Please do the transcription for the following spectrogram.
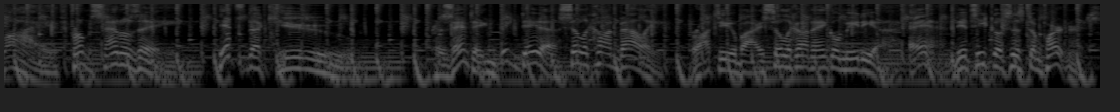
Live from San Jose, it's theCUBE. Presenting Big Data Silicon Valley. Brought to you by SiliconANGLE Media and its ecosystem partners.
